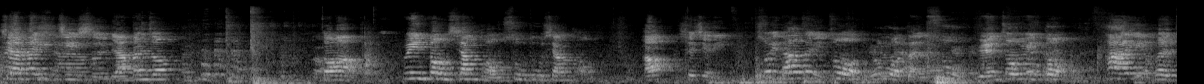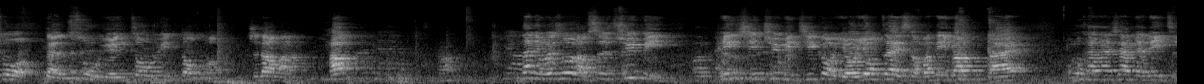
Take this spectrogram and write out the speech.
现在开始计时，两分钟，懂吗？运动相同，速度相同。好，谢谢你。所以他这里做如果等速圆周运动，他也会做等速圆周运动哦，知道吗？好。那你会说，老师，曲柄平行曲柄机构有用在什么地方？来，我们看看下面的例子，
